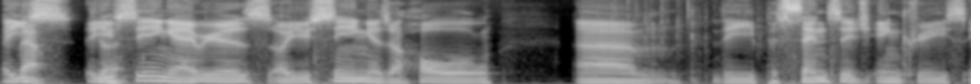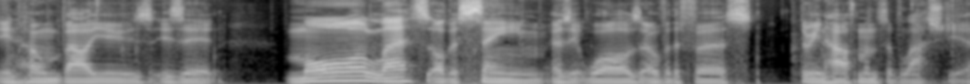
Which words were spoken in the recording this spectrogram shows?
Are you Now, s- are you seeing areas? Are you seeing as a whole um, the percentage increase in home values? Is it more, less, or the same as it was over the first three and a half months of last year?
